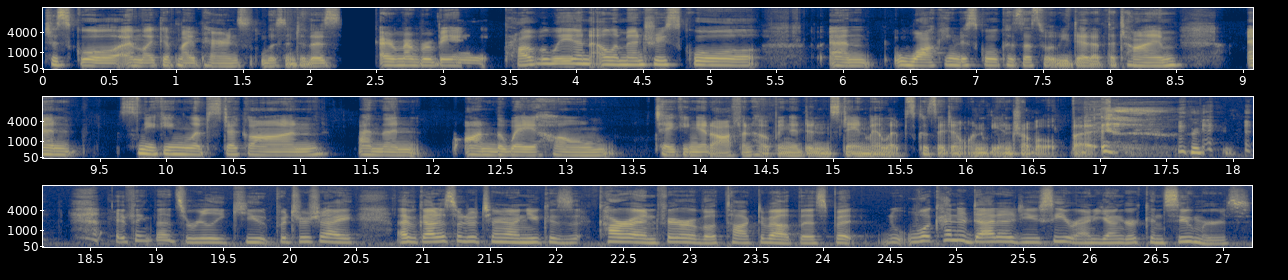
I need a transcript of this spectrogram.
to school. And like, if my parents listen to this, I remember being probably in elementary school and walking to school because that's what we did at the time and sneaking lipstick on and then on the way home taking it off and hoping it didn't stain my lips because I didn't want to be in trouble. But I think that's really cute. Patricia, I, I've got to sort of turn on you because Kara and Fara both talked about this, but what kind of data do you see around younger consumers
